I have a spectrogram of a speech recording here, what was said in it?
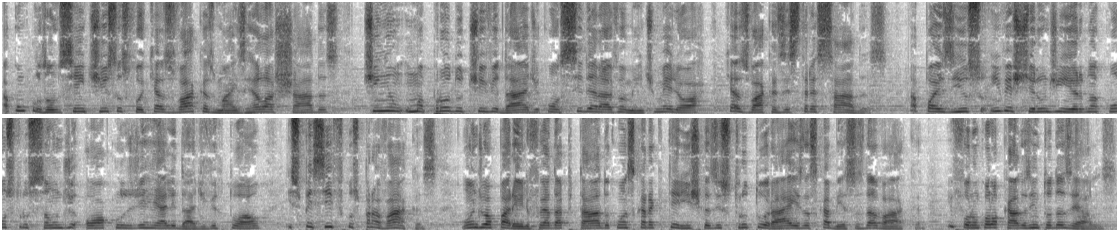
A conclusão dos cientistas foi que as vacas mais relaxadas tinham uma produtividade consideravelmente melhor que as vacas estressadas. Após isso, investiram dinheiro na construção de óculos de realidade virtual específicos para vacas, onde o aparelho foi adaptado com as características estruturais das cabeças da vaca, e foram colocadas em todas elas.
